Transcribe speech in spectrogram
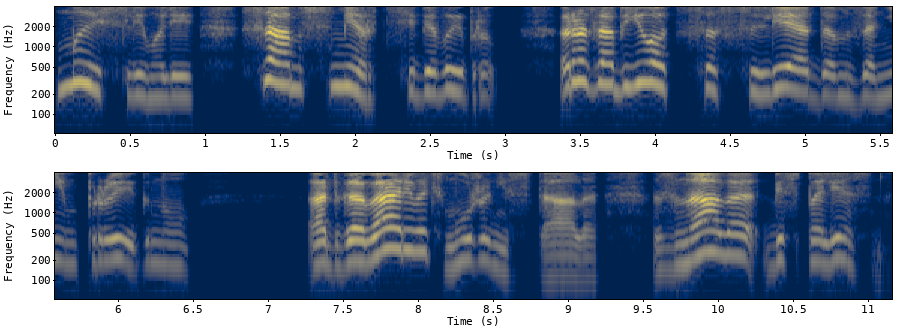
Мыслимо ли, сам смерть себе выбрал. Разобьется, следом за ним прыгну. Отговаривать мужа не стала, знала бесполезно.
